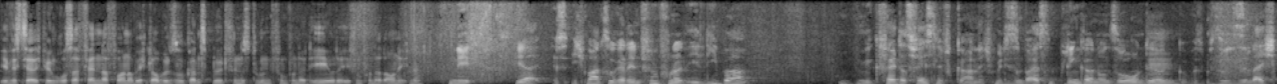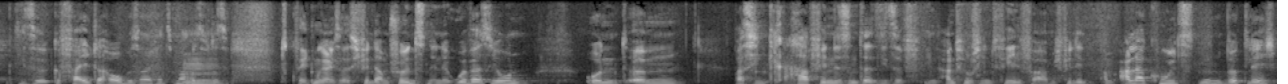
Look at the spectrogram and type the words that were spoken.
ihr wisst ja, ich bin ein großer Fan davon, aber ich glaube, so ganz blöd findest du einen 500e oder E500 auch nicht, ne? Nee. Ja, ich mag sogar den 500e lieber. Mir gefällt das Facelift gar nicht mit diesen weißen Blinkern und so und der, so diese leicht, diese gefeilte Haube, sage ich jetzt mal. Also das, das gefällt mir gar nicht. Also ich finde am schönsten in der Urversion und ähm, was ich ein Kracher finde, sind da diese in Anführungsstrichen Fehlfarben. Ich finde am allercoolsten wirklich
